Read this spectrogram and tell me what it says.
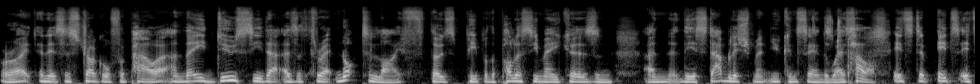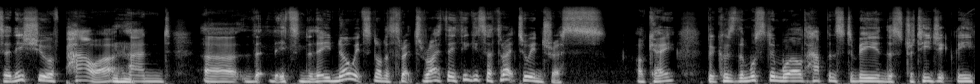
all right, and it's a struggle for power, and they do see that as a threat, not to life. Those people, the policymakers and and the establishment, you can say in the It's West, power. it's to it's it's an issue of power, and uh, it's they know it's not a threat to right. They think it's a threat to interests. Okay, because the Muslim world happens to be in the strategically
